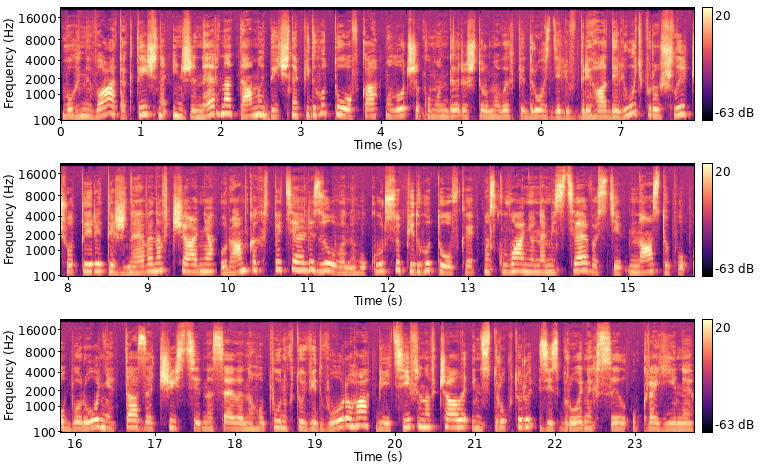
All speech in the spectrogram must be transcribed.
Вогнева, тактична, інженерна та медична підготовка. Молодші командири штурмових підрозділів бригади Людь пройшли чотиритижневе навчання у рамках спеціалізованого курсу підготовки, маскуванню на місцевості, наступу, обороні та зачистці населеного пункту від ворога. Бійців навчали інструктори зі збройних сил України.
